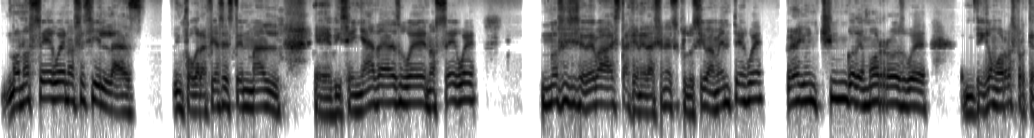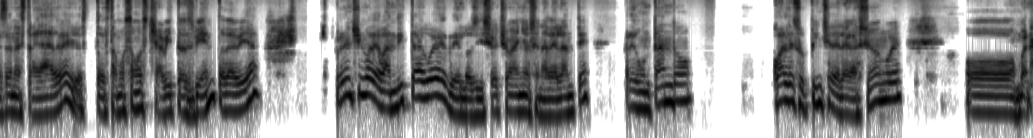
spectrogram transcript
no, no sé, güey, no sé si las infografías estén mal eh, diseñadas, güey, no sé, güey. No sé si se deba a esta generación exclusivamente, güey, pero hay un chingo de morros, güey. Digo morros porque es de nuestra edad, güey. Estamos, somos chavitos bien todavía. Pero hay un chingo de bandita, güey, de los 18 años en adelante, preguntando cuál es su pinche delegación, güey. O bueno,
